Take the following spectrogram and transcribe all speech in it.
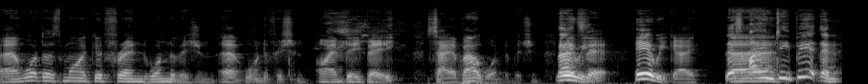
Um, what does my good friend WandaVision, uh, WandaVision, IMDb say about WandaVision? That's here we, it. Here we go. Let's Uh, IMDb it then.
